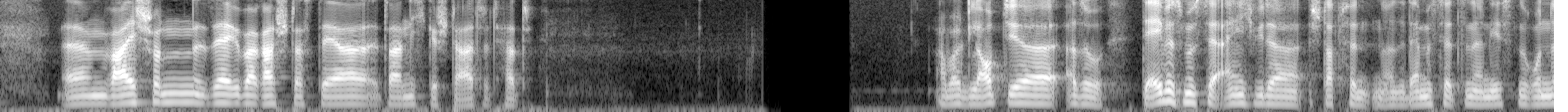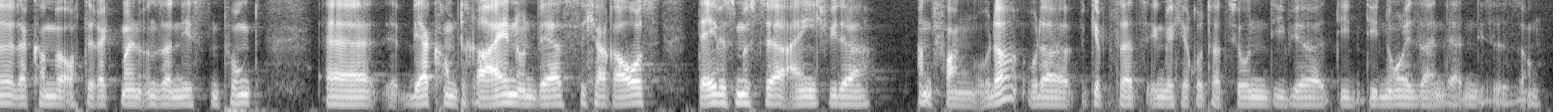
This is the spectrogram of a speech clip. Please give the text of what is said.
ähm, war ich schon sehr überrascht, dass der da nicht gestartet hat. Aber glaubt ihr, also Davis müsste ja eigentlich wieder stattfinden. Also der müsste jetzt in der nächsten Runde, da kommen wir auch direkt mal in unseren nächsten Punkt. Äh, wer kommt rein und wer ist sicher raus? Davis müsste ja eigentlich wieder anfangen, oder? Oder gibt es da jetzt irgendwelche Rotationen, die wir, die, die neu sein werden diese Saison?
